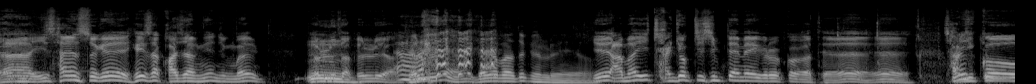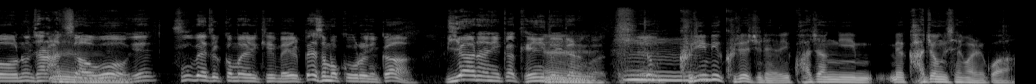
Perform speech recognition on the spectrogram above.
야, 이 사연 속에 회사 과장님 정말 별로다, 음. 별로야. 별로네요. 내가 봐도 별로예요. 예, 아마 이 자격지심 때문에 그럴 것 같아. 예. 자기 아니, 좀- 거는 잘 안 네. 싸우고, 예. 후배들 것만 이렇게 매일 뺏어 먹고 그러니까 미안하니까 괜히 더 네. 이러는 것 같아. 예. 좀 그림이 그려지네요. 이 과장님의 가정 생활과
